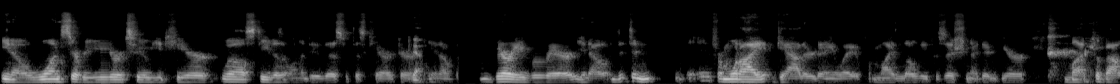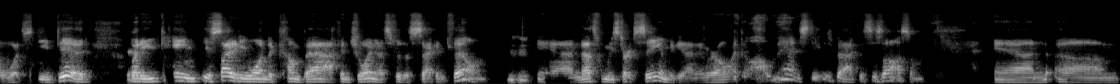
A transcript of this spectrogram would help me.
you know, once every year or two, you'd hear, well, Steve doesn't want to do this with this character. Yeah. You know, very rare. You know, didn't from what I gathered anyway, from my lowly position, I didn't hear much about what Steve did. Yeah. But he came, he decided he wanted to come back and join us for the second film, mm-hmm. and that's when we start seeing him again, and we're all like, oh man, Steve's back. This is awesome. And um,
